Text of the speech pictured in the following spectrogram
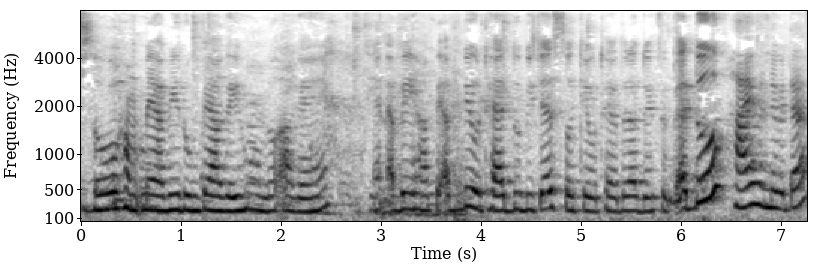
सो so, हम मैं अभी रूम पे आ गई हूँ हम लोग आ गए हैं। एंड अभी यहाँ पे अब भी उठा अद्दू भी सो के उठा उधर आप देख सकते अद्दू? हाय बंदे बेटा।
